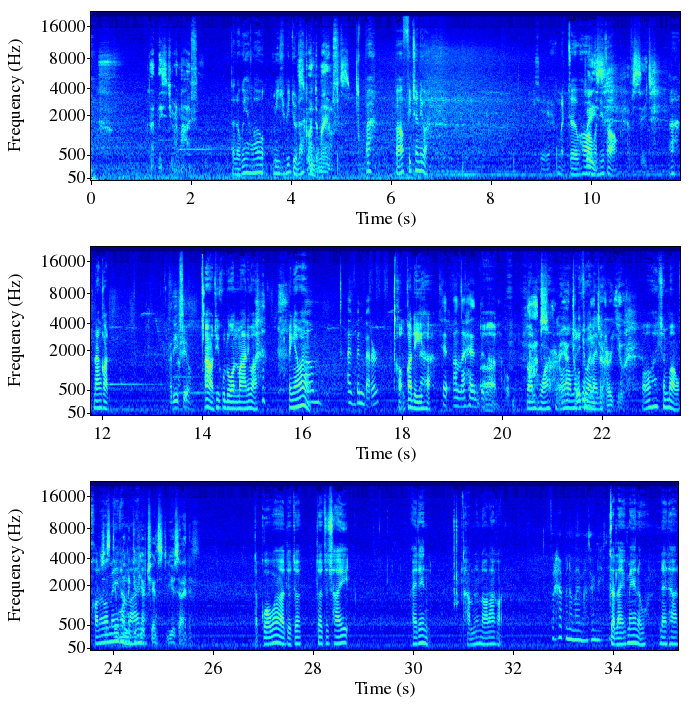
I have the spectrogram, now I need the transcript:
But at least you're alive. แต่หนูก็ยังเล่ามีชีวิตอยู่นะ Let's go into my office. ไป่ะไปออฟฟิศฉันดีกว่าเจอพ่อคนที่สองอ่ะนั่งก่อน How do you feel? อ้าวที่กูโดนมานี่วะเป็นไง บ้าง I've been better ของก็ดีค่ะ Hit on the head did not help โดนหัวโอ้ไม่ได้ช่วยอะไรเลยโอ้ฉันบอกเขาแล้วว่าไม่ได้ทำร้ายนะแต่กลัวว่าเดี๋ยวจะเธอจะใช้ไอเดนถามเรื่องนอร่าก่อน What happened to my mother Nathan เกิดอะไรแม่หนูนายทาน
